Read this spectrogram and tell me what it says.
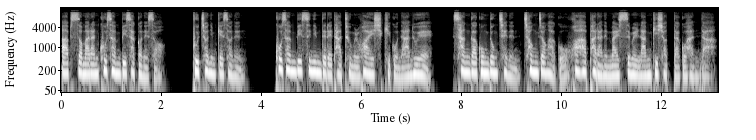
앞서 말한 코삼비 사건에서 부처님께서는 코삼비 스님들의 다툼을 화해시키고 난 후에 상가 공동체는 청정하고 화합하라는 말씀을 남기셨다고 한다.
